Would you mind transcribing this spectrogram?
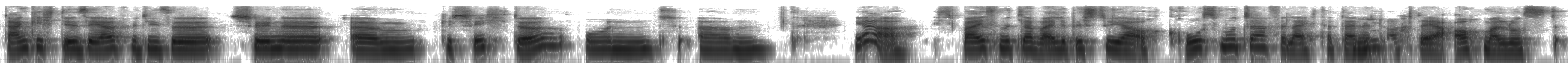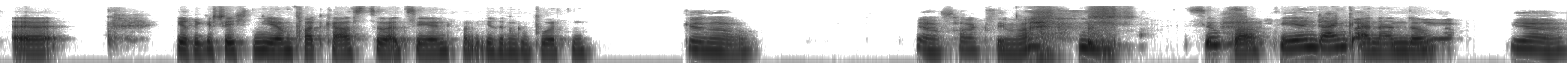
danke ich dir sehr für diese schöne ähm, Geschichte. Und ähm, ja, ich weiß, mittlerweile bist du ja auch Großmutter. Vielleicht hat deine mhm. Tochter ja auch mal Lust, äh, ihre Geschichten hier im Podcast zu erzählen von ihren Geburten. Genau. Ja, frag sie mal. Super. Vielen Dank, Anando. Ja. ja.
